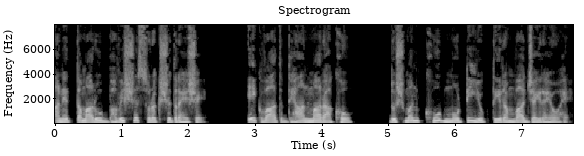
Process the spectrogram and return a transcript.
અને તમારું ભવિષ્ય સુરક્ષિત રહેશે. એક વાત ધ્યાનમાં રાખો, દુશ્મન ખૂબ મોટી યુક્તિ રમવા જઈ રહ્યો હે.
